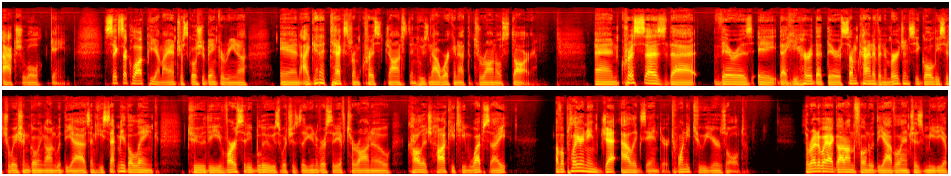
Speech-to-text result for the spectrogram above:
actual game. Six o'clock p.m., I enter Scotiabank Arena and I get a text from Chris Johnston, who's now working at the Toronto Star. And Chris says that there is a that he heard that there is some kind of an emergency goalie situation going on with the Avs, and he sent me the link to the Varsity Blues, which is the University of Toronto college hockey team website, of a player named Jett Alexander, 22 years old. So right away, I got on the phone with the Avalanche's media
